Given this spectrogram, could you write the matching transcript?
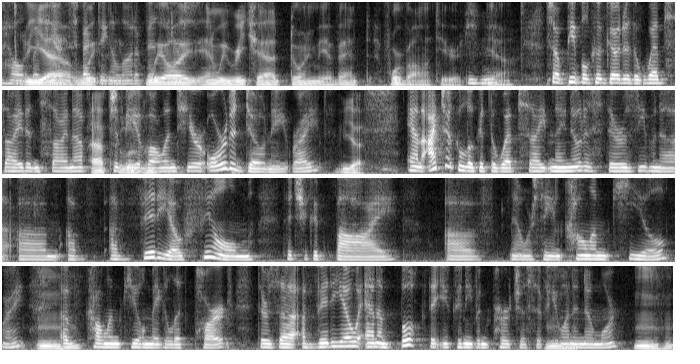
help if you're expecting we, a lot of visitors. We always, and we reach out during the event for volunteers. Mm-hmm. Yeah. So people could go to the website and sign up Absolutely. to be a volunteer or to donate, right? Yes. And I took a look at the website and I noticed there's even a um, a, a video film that you could buy of now we're saying Columkille, right? Mm-hmm. Of Columkille Megalith Park. There's a, a, video and a book that you can even purchase if you mm-hmm. want to know more. Mm-hmm.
